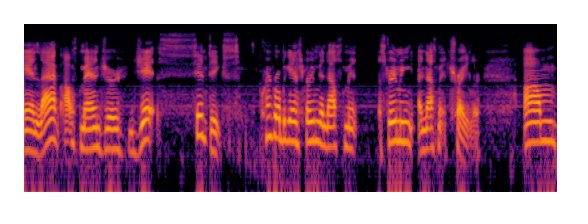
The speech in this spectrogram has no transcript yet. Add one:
and live ops manager JetSynthesys. Crunchyroll began streaming announcement streaming announcement trailer. Um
